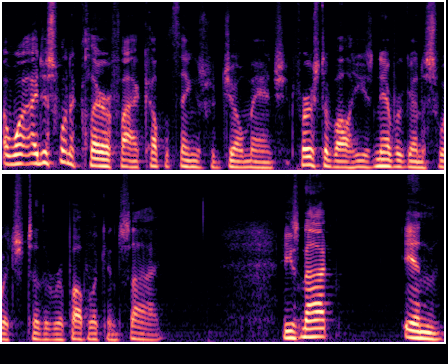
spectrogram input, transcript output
I just want to clarify a couple things with Joe Manchin. First of all, he's never going to switch to the Republican side. He's not in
